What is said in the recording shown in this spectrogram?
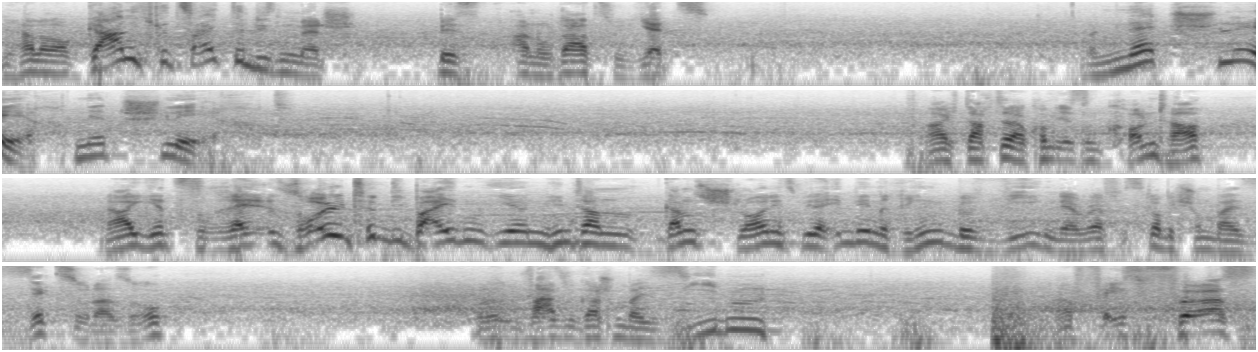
den hat er noch gar nicht gezeigt in diesem Match. Bis anno dazu, jetzt. Nicht schlecht, nicht schlecht. Ah, ich dachte, da kommt jetzt ein Konter. Ja, jetzt sollten die beiden ihren Hintern ganz schleunigst wieder in den Ring bewegen. Der Ref ist, glaube ich, schon bei 6 oder so. Oder war sogar schon bei 7. Ja, Face first.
